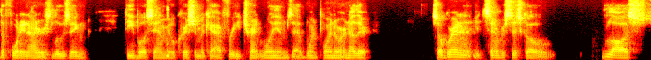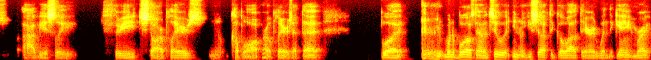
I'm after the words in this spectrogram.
the 49ers losing Deebo Samuel, Christian McCaffrey, Trent Williams at one point or another. So, granted, San Francisco lost obviously three star players, you know, a couple all pro players at that. But when it boils down to it, you know, you still have to go out there and win the game, right?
